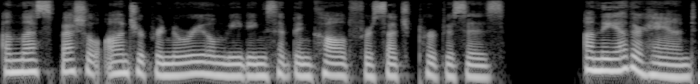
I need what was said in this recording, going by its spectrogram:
unless special entrepreneurial meetings have been called for such purposes. On the other hand,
